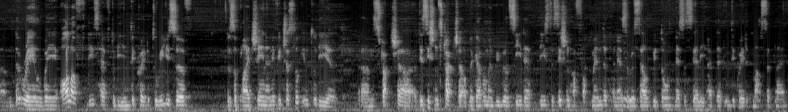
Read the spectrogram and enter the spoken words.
um, the railway. All of these have to be integrated to really serve the supply chain. And if we just look into the uh, um, structure, decision structure of the government, we will see that these decisions are fragmented, and as a mm. result, we don't necessarily have that integrated master plan.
